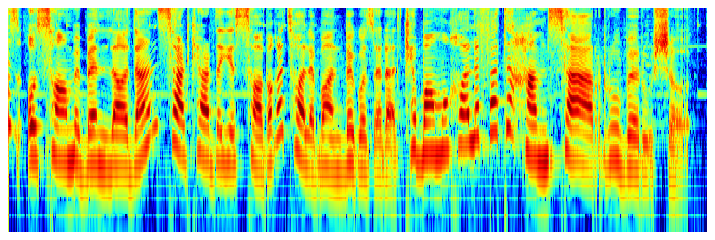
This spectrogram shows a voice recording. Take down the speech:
از اسامه بن لادن سرکرده سابق طالبان بگذارد که با مخالفت همسر روبرو شد.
